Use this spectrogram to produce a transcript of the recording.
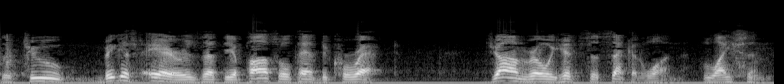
the two biggest errors that the apostles had to correct. John really hits the second one license.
